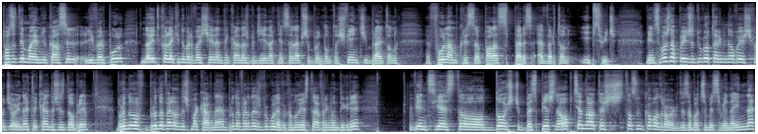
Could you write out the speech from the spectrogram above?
Poza tym mają Newcastle, Liverpool, no i kolejki numer 21, ten kalendarz będzie jednak nieco lepszy, będą to Święci, Brighton, Fulham, Crystal Palace, Spurs, Everton, Ipswich. Więc można powiedzieć, że długoterminowo, jeśli chodzi o United, kalendarz jest dobry. Bruno, Bruno Fernandes ma karne, Bruno Fernandes w ogóle wykonuje stałe fragmenty gry, więc jest to dość bezpieczna opcja, no ale też stosunkowo droga, gdy zobaczymy sobie na inne.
